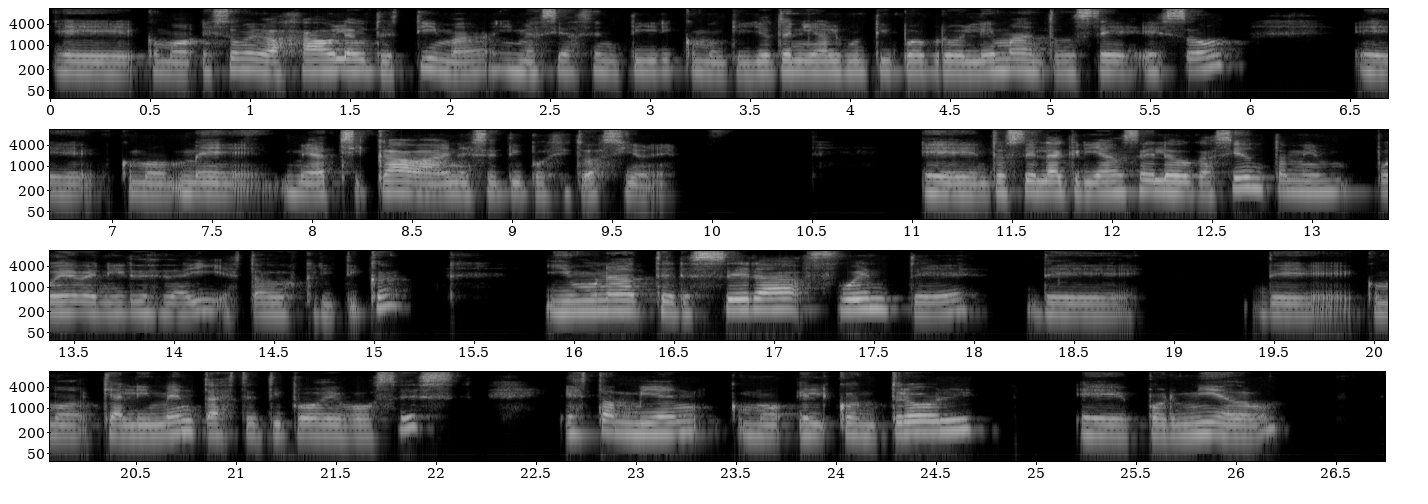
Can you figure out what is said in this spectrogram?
eh, como eso me bajaba la autoestima y me hacía sentir como que yo tenía algún tipo de problema, entonces eso eh, como me, me, achicaba en ese tipo de situaciones. Eh, entonces la crianza y la educación también puede venir desde ahí, estados crítica. Y una tercera fuente de, de como que alimenta este tipo de voces es también como el control eh, por miedo,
